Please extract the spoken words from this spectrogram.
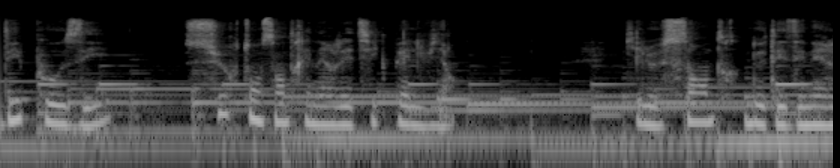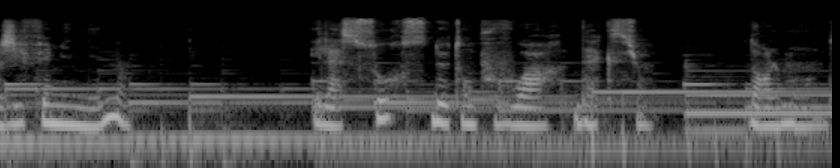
déposer sur ton centre énergétique pelvien, qui est le centre de tes énergies féminines et la source de ton pouvoir d'action dans le monde.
